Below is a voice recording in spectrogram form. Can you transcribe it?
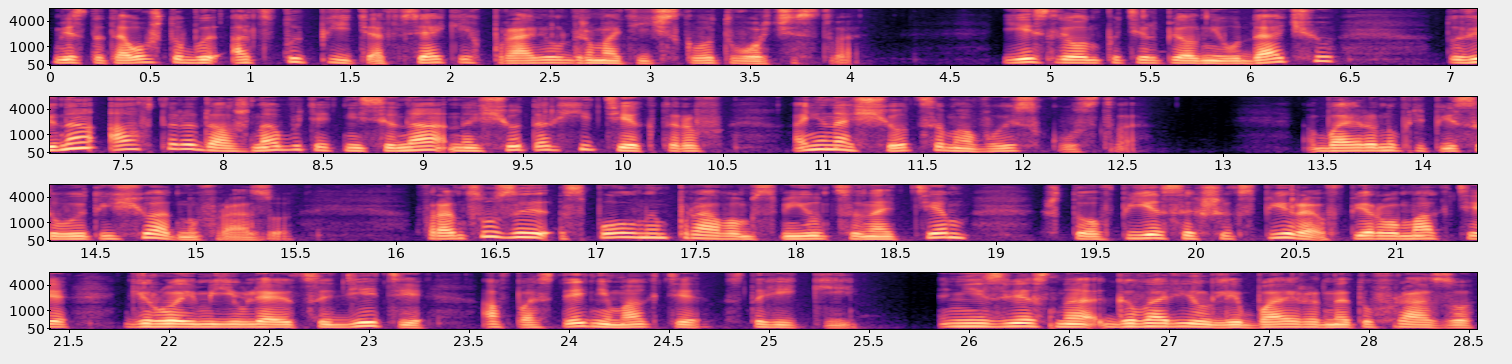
вместо того, чтобы отступить от всяких правил драматического творчества. Если он потерпел неудачу, то вина автора должна быть отнесена на счет архитекторов, а не на счет самого искусства. Байрону приписывают еще одну фразу. Французы с полным правом смеются над тем, что в пьесах Шекспира в первом акте героями являются дети, а в последнем акте старики. Неизвестно, говорил ли Байрон эту фразу.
